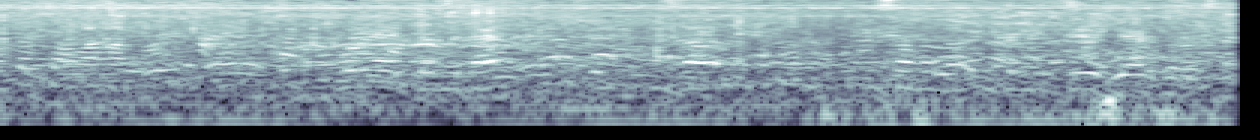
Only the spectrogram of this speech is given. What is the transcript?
Orta e, buraya gömülen Pisa, Pisalıların gömüldüğü yer burası.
